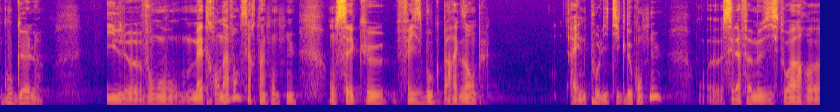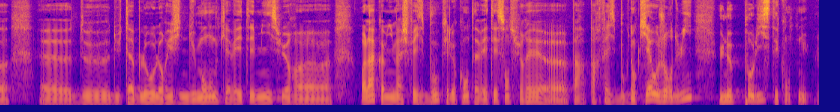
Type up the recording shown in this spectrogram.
Google, ils vont mettre en avant certains contenus. On sait que Facebook, par exemple, a une politique de contenu. Euh, c'est la fameuse histoire euh, euh, du tableau L'origine du monde qui avait été mis sur voilà comme image Facebook et le compte avait été censuré par, Facebook. Donc il y a aujourd'hui une police des contenus. Hmm.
